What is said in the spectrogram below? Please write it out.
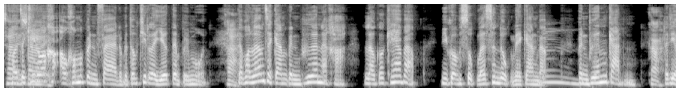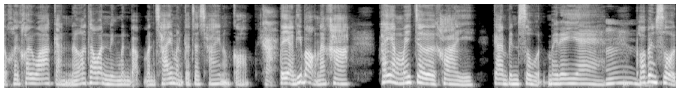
ใช่พอจะคิดใช่ว่าเขาเอาเขามาเป็นแฟนเดี๋ยวมันต้องคิดอะไรเยอะเต็มไปหมดค่ะแต่พอเริ่มจากการเป็นเพื่อนนะคะ เราก็แค่แบบมีความสุขและสนุกในการแบบอืมเป็นเพื่อนกันค่ะแล้วเดี๋ยวค่อย ๆ ว่ากันเนอะถ้าวันหนึ่งมันแบบมันใช่มันก็จะใช่น้องกอบค่ะแต่อย่างที่บอกนะคะ ถ้ายังไม่เจอใคร การเป็นโสดไม่ได้แย่อืมเพราะเป็นโสด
